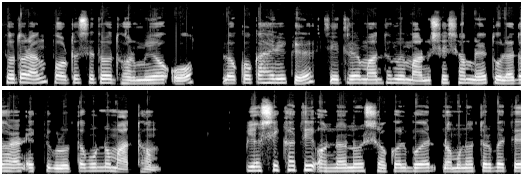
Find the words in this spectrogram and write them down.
সুতরাং পটচিত্র ধর্মীয় ও লোককাহিনীকে চিত্রের মাধ্যমে মানুষের সামনে তুলে ধরার একটি গুরুত্বপূর্ণ মাধ্যম। প্রিয় শিক্ষার্থী, অন্যান্য সকল বইয়ের নমুনোত্তর পেতে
